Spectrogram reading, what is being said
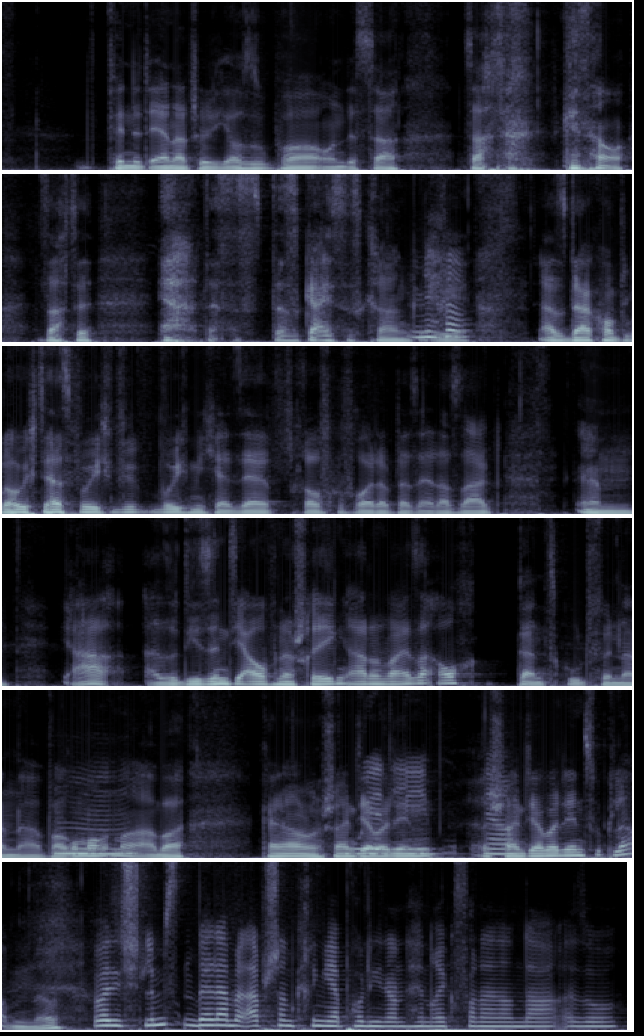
findet er natürlich auch super und ist da, sagt, genau, sagte, ja, das ist, das ist geisteskrank. Ja. Also da kommt, glaube ich, das, wo ich, wo ich mich ja sehr drauf gefreut habe, dass er das sagt. Ähm, ja, also die sind ja auf einer schrägen Art und Weise auch ganz gut füreinander. Warum auch Mhm. immer, aber keine Ahnung, scheint ja, bei denen, ja. scheint ja bei denen zu klappen, ne? Aber die schlimmsten Bilder mit Abstand kriegen ja Paulina und Henrik voneinander. Also,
